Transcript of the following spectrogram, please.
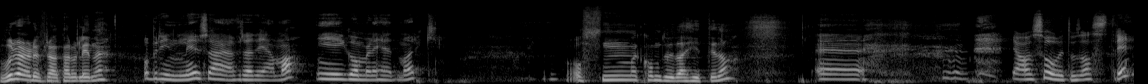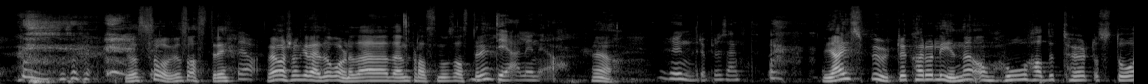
Hvor er du fra, Karoline? Opprinnelig så er jeg fra Rema i gamle Hedmark. Åssen kom du deg hit i dag? Eh, jeg har sovet hos Astrid. Du har sovet hos Astrid. Ja. Hvem var det som greide å ordne deg den plassen hos Astrid? Det er Linnea. Ja. 100% Jeg spurte Karoline om hun hadde turt å stå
